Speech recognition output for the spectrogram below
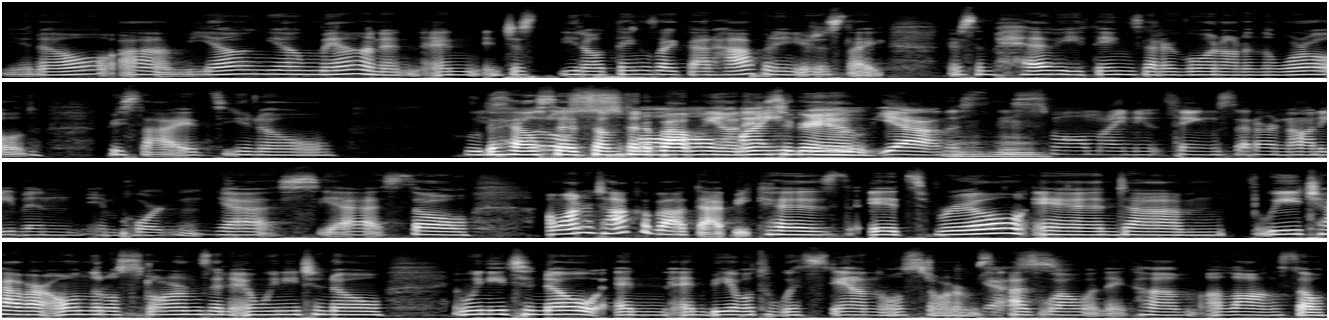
you know, um, young, young man. And, and just, you know, things like that happening. You're just like, there's some heavy things that are going on in the world besides, you know, who the hell said something about me small, on Instagram. Yeah, this, these small, minute things that are not even important. Yes, yes. So I want to talk about that because it's real, and um, we each have our own little storms, and, and we need to know, and we need to know and and be able to withstand those storms Yes. as well when they come along. So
